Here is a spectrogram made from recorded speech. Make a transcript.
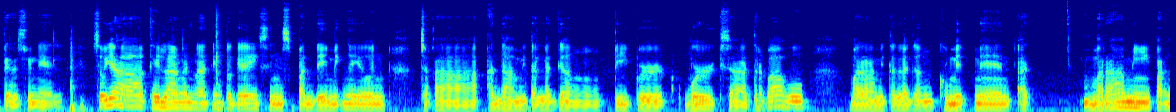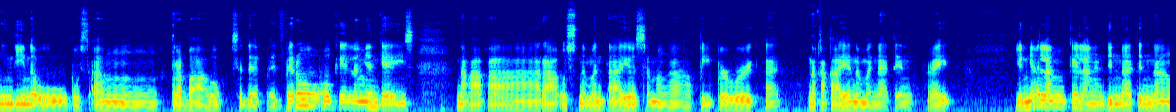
personnel. So yeah, kailangan natin to guys since pandemic ngayon, tsaka ang dami talagang paper work sa trabaho, marami talagang commitment at marami parang hindi nauubos ang trabaho sa DepEd. Pero okay lang yan guys. Nakakaraos naman tayo sa mga paperwork at nakakaya naman natin, right? Yun nga lang, kailangan din natin ng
